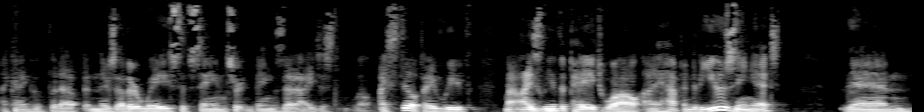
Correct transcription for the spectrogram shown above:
I kind of goofed it up. And there's other ways of saying certain things that I just, well, I still, if I leave my eyes leave the page while I happen to be using it, then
